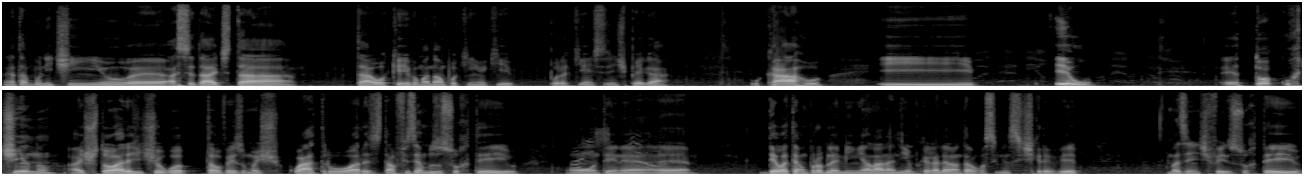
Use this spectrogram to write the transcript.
Né? Tá bonitinho, é, a cidade tá, tá ok. Vou mandar um pouquinho aqui por aqui antes de a gente pegar o carro. E eu é, tô curtindo a história. A gente jogou talvez umas 4 horas e tal. Fizemos o sorteio ontem, né? É, deu até um probleminha lá na Nimo, porque a galera não tava conseguindo se inscrever. Mas a gente fez o sorteio.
